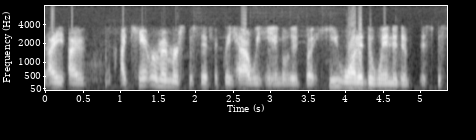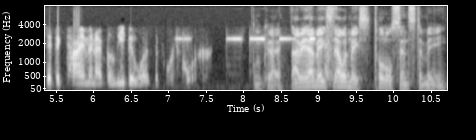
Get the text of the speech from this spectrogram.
I I I can't remember specifically how we handled it, but he wanted to win at a, a specific time, and I believe it was the fourth quarter. Okay, I mean that makes that would make total sense to me.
